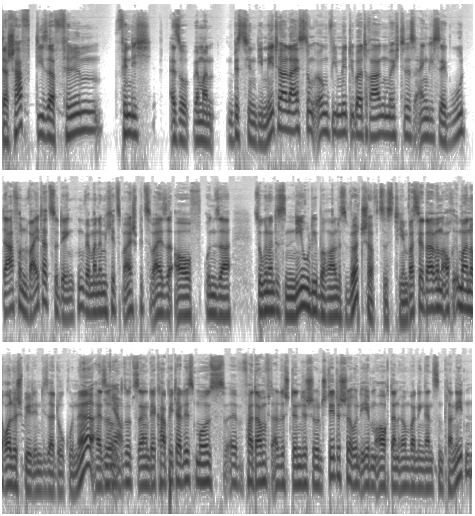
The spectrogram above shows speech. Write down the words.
Da schafft dieser Film, finde ich, also wenn man ein bisschen die Metaleistung irgendwie mit übertragen möchte, ist eigentlich sehr gut, davon weiterzudenken, wenn man nämlich jetzt beispielsweise auf unser sogenanntes neoliberales Wirtschaftssystem, was ja darin auch immer eine Rolle spielt in dieser Doku, ne? Also ja. sozusagen der Kapitalismus äh, verdampft alles Ständische und Städtische und eben auch dann irgendwann den ganzen Planeten.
